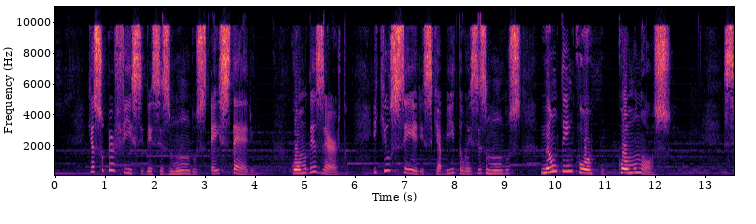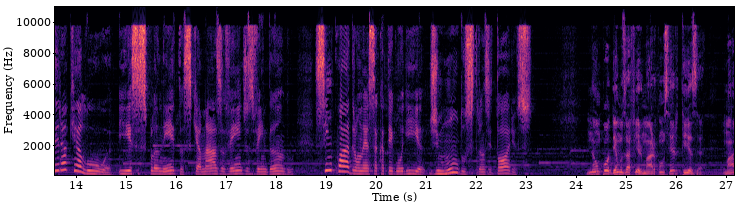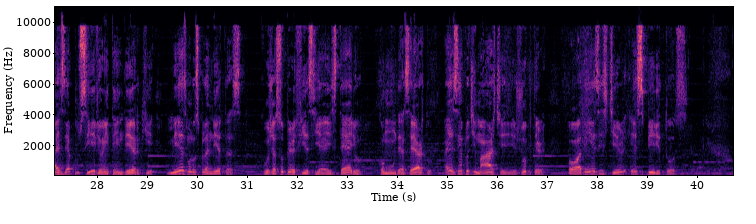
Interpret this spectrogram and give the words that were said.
que a superfície desses mundos é estéril, como deserto, e que os seres que habitam esses mundos não têm corpo como o nosso. Será que a Lua e esses planetas que a NASA vem desvendando se enquadram nessa categoria de mundos transitórios? Não podemos afirmar com certeza, mas é possível entender que, mesmo nos planetas cuja superfície é estéril, como um deserto, a exemplo de Marte e Júpiter, podem existir espíritos.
